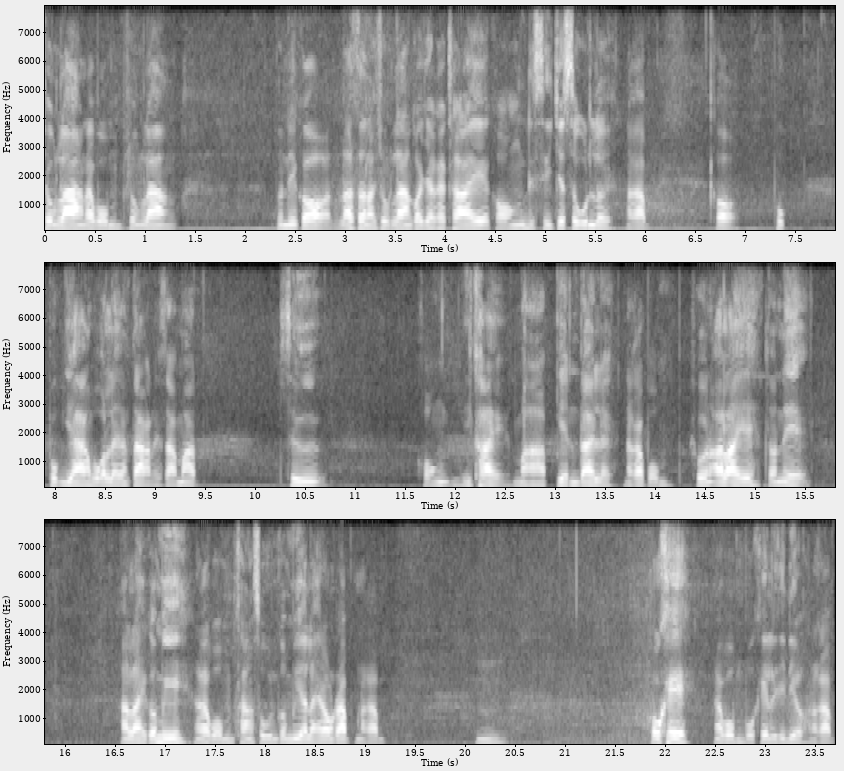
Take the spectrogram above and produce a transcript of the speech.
ช่วงล่างนะครับผมช่วงล่าง ตัวนี้ก็ลักษณะช่วงล่างก็จะคล้าย ๆ ของ DC 70 เลยนะครับ ก็ พวกยางพวกอะไรต่างๆเนี่ยสามารถซื้อของอีกค่ายมาเปลี่ยนได้เลยนะครับผมส่วนอะไรตอนนี้อะไรก็มีนะครับผมทางศูนย์ก็มีอะไรรองรับนะครับอืมโอเคนะครับผมโอเคเลยทีเดียวนะครับ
